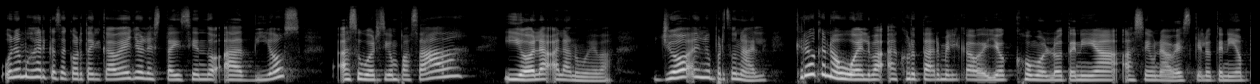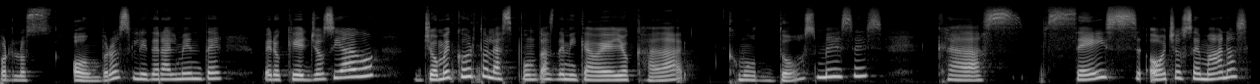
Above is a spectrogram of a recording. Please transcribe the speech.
Una mujer que se corta el cabello le está diciendo adiós a su versión pasada y hola a la nueva. Yo en lo personal creo que no vuelva a cortarme el cabello como lo tenía hace una vez, que lo tenía por los hombros literalmente, pero que yo sí hago, yo me corto las puntas de mi cabello cada como dos meses, cada seis, ocho semanas,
